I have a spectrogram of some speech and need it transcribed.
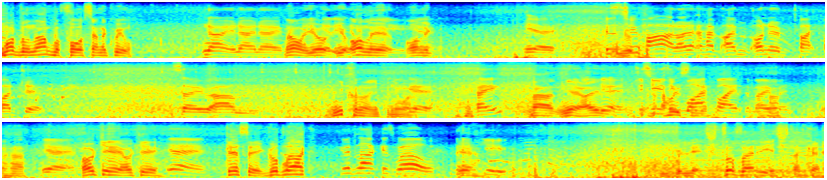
mobile number for Santa Cruz? No, no, no. No, I didn't you get any you numbers only here, only. Yeah, because it's too hard. I don't have. I'm on a tight budget. So um, Ни хрена не понимаю. yeah. Hey. Ah, yeah, I, Yeah. Just I using listen. Wi-Fi at the moment. Ага. Yeah. Okay, okay. Yeah. Cassie, good luck. Good luck as well. Thank Yeah. you. Блять, что за речь такая?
